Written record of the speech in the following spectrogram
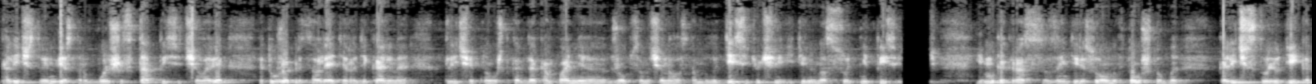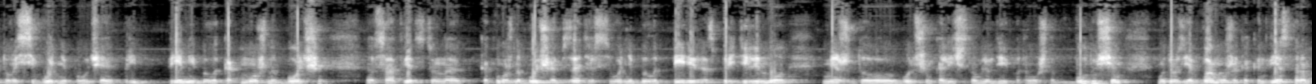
количество инвесторов больше 100 тысяч человек, это уже, представляете, радикальное отличие, потому что когда компания Джобса начиналась, там было 10 учредителей, у нас сотни тысяч. И мы как раз заинтересованы в том, чтобы количество людей, которые сегодня получают премии, было как можно больше. Соответственно, как можно больше обязательств сегодня было перераспределено между большим количеством людей. Потому что в будущем мы, друзья, вам уже как инвесторам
